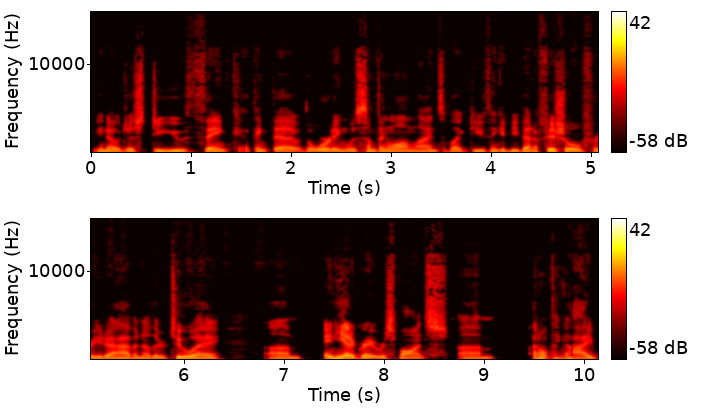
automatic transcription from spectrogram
you know, just do you think? I think the the wording was something along lines of like, do you think it'd be beneficial for you to have another two way? Um, and he had a great response. Um, I don't think I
